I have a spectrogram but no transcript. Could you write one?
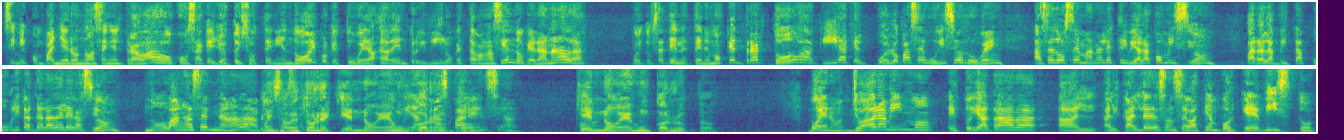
Si mis compañeros no hacen el trabajo, cosa que yo estoy sosteniendo hoy porque estuve adentro y vi lo que estaban haciendo, que era nada, pues entonces tiene- tenemos que entrar todos aquí a que el pueblo pase juicio, Rubén. Hace dos semanas le escribí a la comisión para las vistas públicas de la delegación. No van a hacer nada. Pues Elizabeth entonces, Torres, ¿quién no es no un corrupto? transparencia. ¿Quién no es un corrupto? Bueno, yo ahora mismo estoy atada al alcalde de San Sebastián porque he visto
